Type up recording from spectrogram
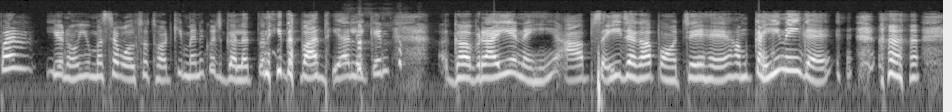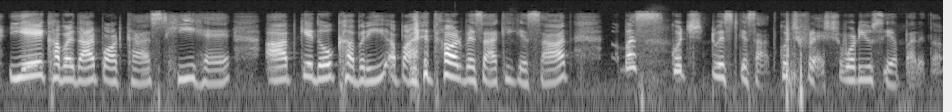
पर you know you must have also thought कि मैंने कुछ गलत तो नहीं दबा दिया, लेकिन घबराइए नहीं, आप सही जगह पहुँचे हैं, हम कहीं नहीं गए। ये खबरदार पॉडकास्ट ही है, आपके दो खबरी, अपारिता और बैसाखी के साथ। बस कुछ ट्विस्ट के साथ, कुछ फ्रेश व्हाट यू से अपारिता?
